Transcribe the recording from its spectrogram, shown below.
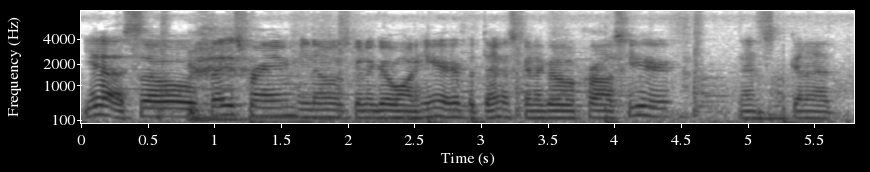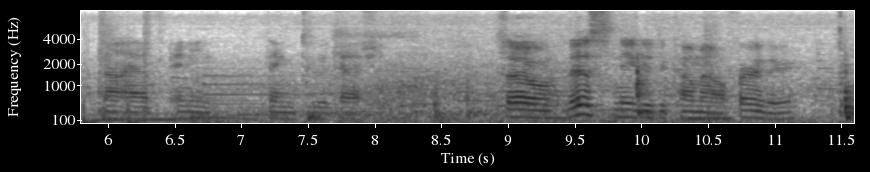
Yeah, so face frame, you know, is gonna go on here, but then it's gonna go across here, and it's gonna not have anything to attach to. So this needed to come out further. So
